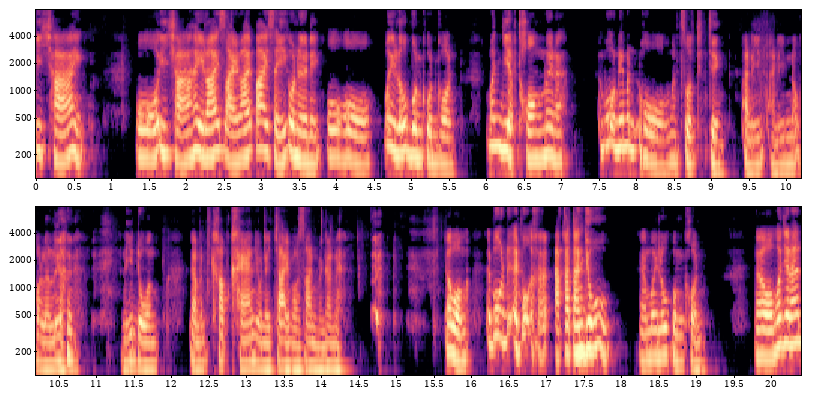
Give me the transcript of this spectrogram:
อิฉาอีกโอ้อิฉาให้ร้ายใส่ร้ายป้ายสีคนอื่นอีกโอ้โหไม่รู้บุญคุณคนมันเหยียบธงด้วยนะพวกนี้มันโหมันสุดจริง ๆ อันนี้อันนี้คนละเรื่อง อันนี้ดวงแต่มันคับแค้นอยู่ในใจหมอสั้นเหมือนกันนะครับผมไอ้พวกไอ้พวกอักตันยูไม่รู้คุมคน นะครับผมเพราะฉะนั้น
